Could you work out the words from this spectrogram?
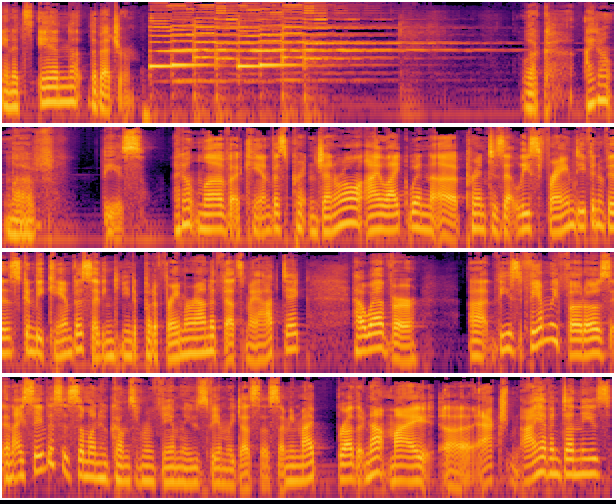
and it's in the bedroom. Look, I don't love these. I don't love a canvas print in general. I like when a print is at least framed, even if it's going to be canvas. I think you need to put a frame around it. That's my take. However, uh, these family photos, and I say this as someone who comes from a family whose family does this. I mean, my brother, not my uh, action, I haven't done these,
